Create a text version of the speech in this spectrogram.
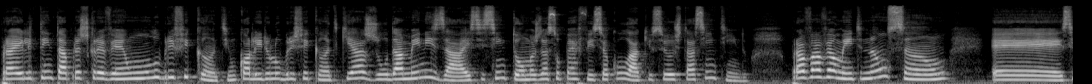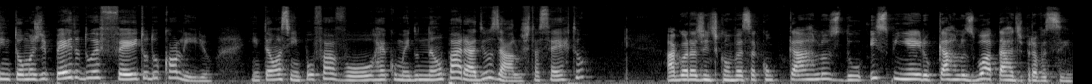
para ele tentar prescrever um lubrificante, um colírio lubrificante que ajuda a amenizar esses sintomas da superfície ocular que o senhor está sentindo. Provavelmente não são é, sintomas de perda do efeito do colírio. Então, assim, por favor, recomendo não parar de usá-los, tá certo? Agora a gente conversa com Carlos do Espinheiro. Carlos, boa tarde para você.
